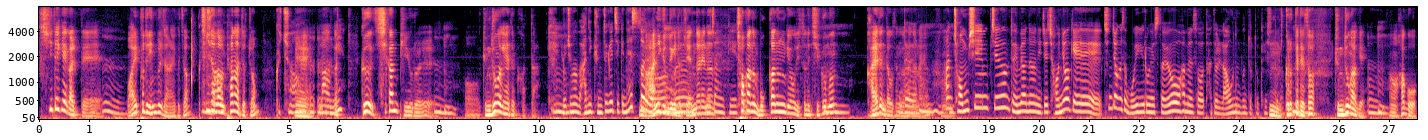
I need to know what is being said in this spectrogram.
시댁에 갈때 음. 와이프들이 힘들잖아요, 그죠? 친정 가면 편하죠 좀. 그쵸. 예. 마음이. 그 시간 비율을 음. 음. 어, 균등하게 해야 될 것 같다. 음. 요즘은 많이 균등해지긴 했어요. 많이 균등해졌지. 네, 옛날에는. 처가는 못 가는 경우도 있었는데 지금은 음. 가야 된다고 생각하잖아요. 네. 어. 한 점심쯤 되면은 이제 저녁에 친정에서 모이기로 했어요 하면서 다들 나오는 분들도 음, 계시더라고요. 그렇게 돼서 균등하게 음. 음. 어, 하고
